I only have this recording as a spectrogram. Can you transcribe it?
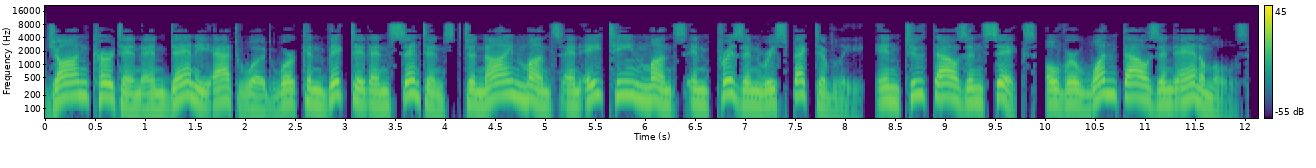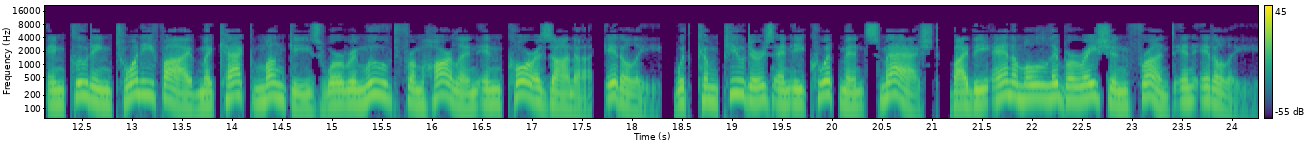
John Curtin and Danny Atwood were convicted and sentenced to 9 months and 18 months in prison respectively. In 2006, over 1,000 animals, including 25 macaque monkeys were removed from Harlan in Correzzana, Italy, with computers and equipment smashed, by the Animal Liberation Front in Italy.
